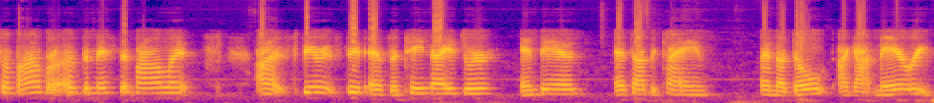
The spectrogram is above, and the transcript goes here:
survivor of domestic violence. I experienced it as a teenager and then as I became an adult, I got married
